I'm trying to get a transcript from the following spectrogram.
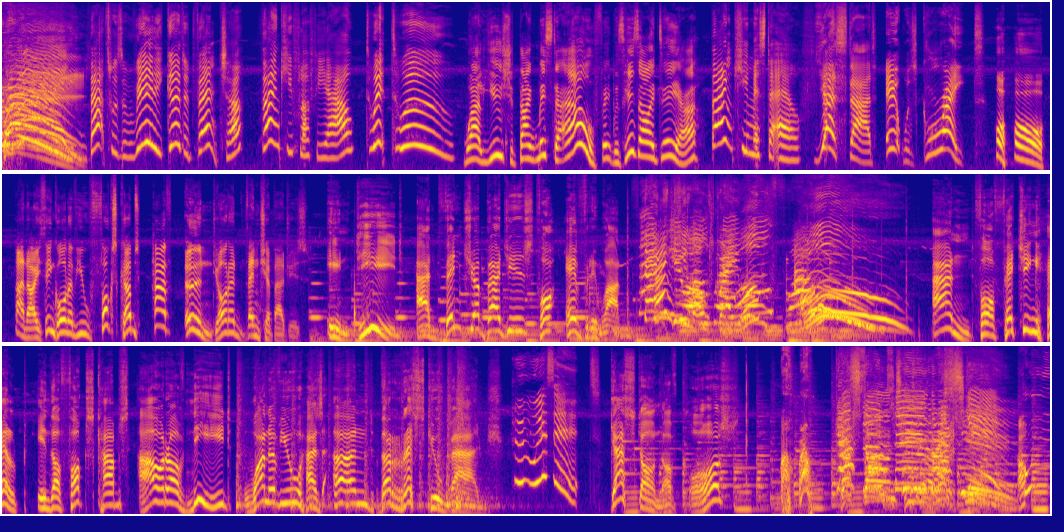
Hooray! That was a really good adventure. Thank you, Fluffy Owl. Twit twoo! Well, you should thank Mr. Elf. It was his idea. Thank you, Mr. Elf. Yes, Dad. It was great. Ho ho! And I think all of you fox cubs have earned your adventure badges. Indeed, adventure badges for everyone. Thank you, Old Grey Wolf. Wow! And for fetching help in the Fox Cubs' hour of need, one of you has earned the rescue badge. Who is it? Gaston, of course. Gaston to the rescue! Ow!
